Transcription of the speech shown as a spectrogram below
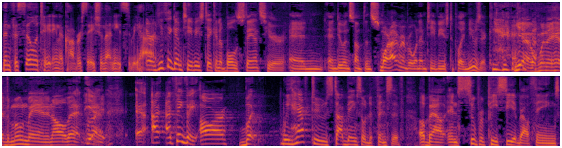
than facilitating the conversation that needs to be had. Eric, you think MTV's taking a bold stance here and, and doing something smart? I remember when MTV used to play music. yeah, when they had the Moon Man and all that. Yeah. Right. I, I think they are, but we have to stop being so defensive about and super PC about things.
